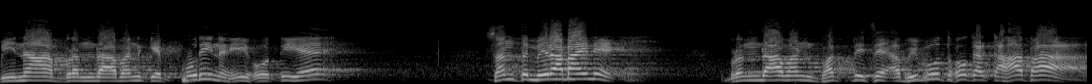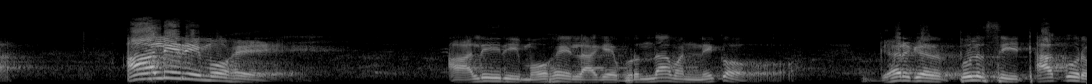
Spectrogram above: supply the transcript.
बिना वृंदावन के पूरी नहीं होती है। संत मीराबाई ने वृंदावन भक्ति से अभिभूत होकर कहा था, आलिरी मोहे आलिरी मोहे लागे वृंदावन निको। घर घर तुलसी ठाकुर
